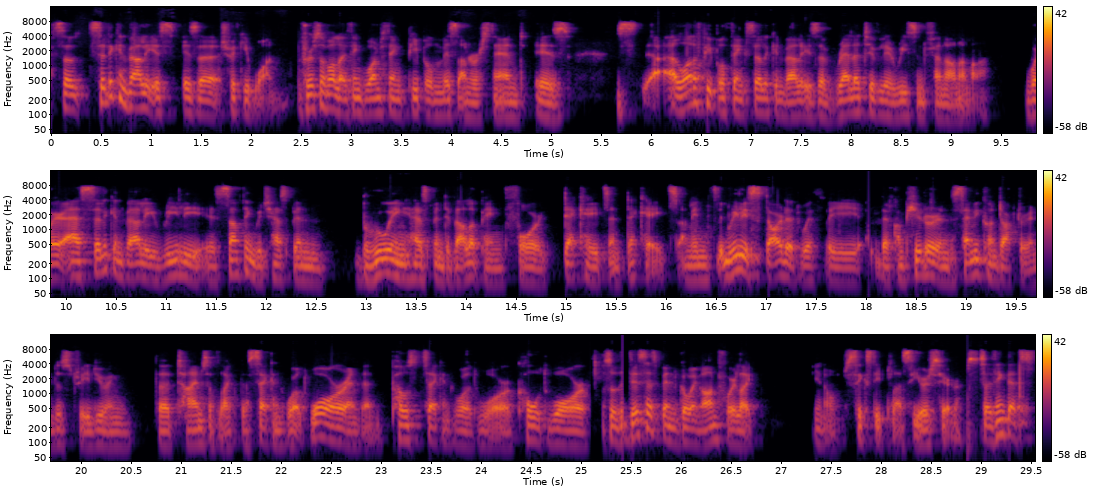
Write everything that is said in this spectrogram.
so. Silicon Valley is is a tricky one. First of all, I think one thing people misunderstand is a lot of people think Silicon Valley is a relatively recent phenomenon, whereas Silicon Valley really is something which has been brewing, has been developing for decades and decades. I mean, it really started with the, the computer and the semiconductor industry during the times of like the Second World War and then post Second World War, Cold War. So this has been going on for like, you know, 60 plus years here. So I think that's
